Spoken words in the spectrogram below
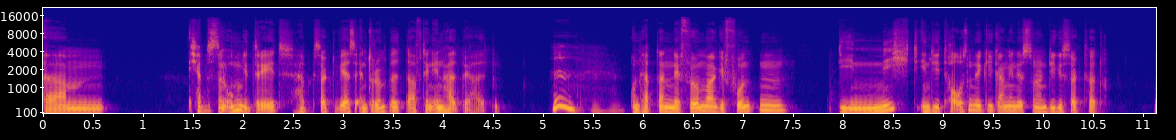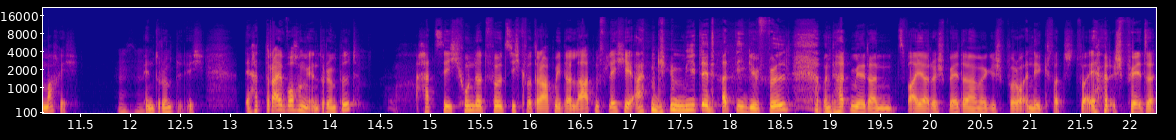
Ähm, ich habe das dann umgedreht, habe gesagt, wer es entrümpelt, darf den Inhalt behalten. Hm. Und habe dann eine Firma gefunden, die nicht in die Tausende gegangen ist, sondern die gesagt hat, mache ich. Mhm. Entrümpel ich. Der hat drei Wochen entrümpelt, hat sich 140 Quadratmeter Ladenfläche angemietet, hat die gefüllt und hat mir dann zwei Jahre später haben wir gesprochen, nee Quatsch, zwei Jahre später,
